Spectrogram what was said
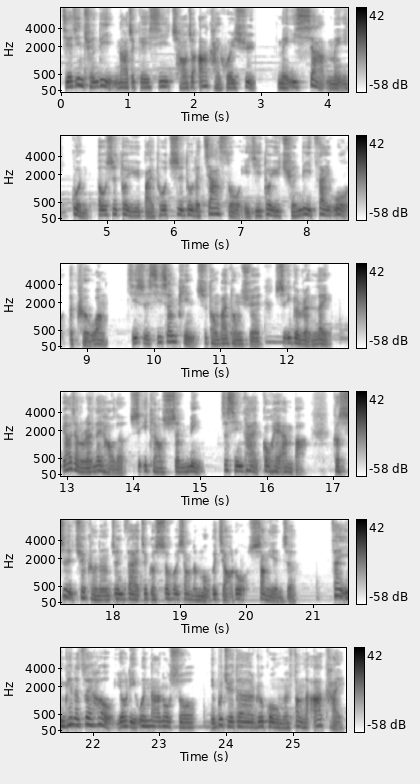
竭尽全力拿着给西朝着阿凯挥去。每一下，每一棍，都是对于摆脱制度的枷锁，以及对于权力在握的渴望。即使牺牲品是同班同学，是一个人类，不要讲人类好了，是一条生命。这心态够黑暗吧？可是却可能正在这个社会上的某个角落上演着。在影片的最后，尤里问纳诺说：“你不觉得如果我们放了阿凯，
